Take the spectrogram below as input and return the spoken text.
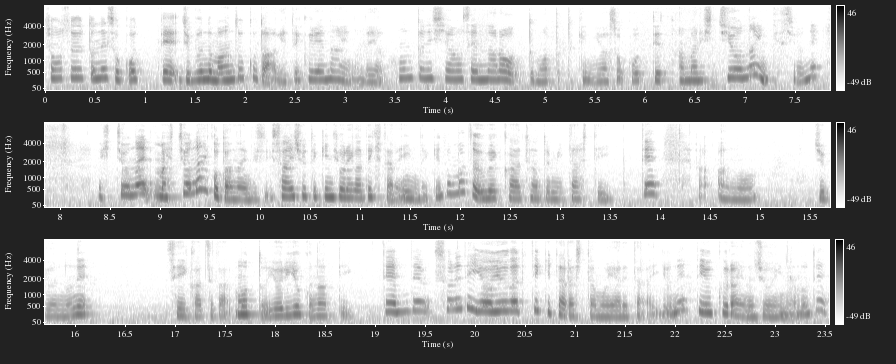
そうするとねそこって自分の満足度を上げてくれないので本当に幸せになろうと思った時にはそこってあんまり必要ないんですよね。必要ないまあ必要ないことはないんです。最終的にそれができたらいいんだけどまずは上からちゃんと満たしていってあの自分のね生活がもっとより良くなっていってでそれで余裕が出てきたら下もやれたらいいよねっていうくらいの順位なので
